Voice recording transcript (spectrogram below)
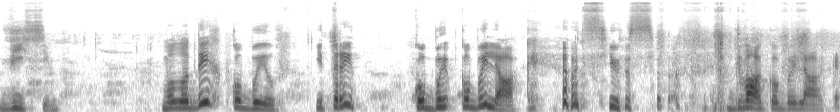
вісім молодих кобил і три коби, кобиляки. Оці два кобиляки.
